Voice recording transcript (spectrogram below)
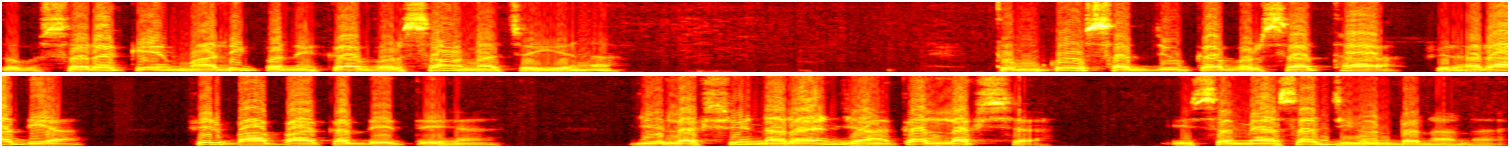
तो स्वर्ग के मालिक बने का वर्षा होना चाहिए ना? तुमको सज्जू का वर्षा था, फिर हरा दिया, फिर बाप आकर देते हैं। ये लक्ष्मी नारायण जहाँ का लक्ष्य है। इस समय ऐसा जीवन बनाना है।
